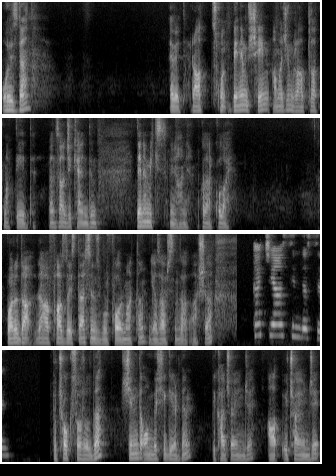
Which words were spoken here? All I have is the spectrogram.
o yüzden evet rahat son, benim şeyim amacım rahatlatmak değildi. Ben sadece kendim denemek istedim yani. Bu kadar kolay. Bu arada daha fazla isterseniz bu formattan yazarsınız aşağı. Kaç yaşındasın? Bu çok soruldu. Şimdi 15'e girdim birkaç ay önce. 3 ay önce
